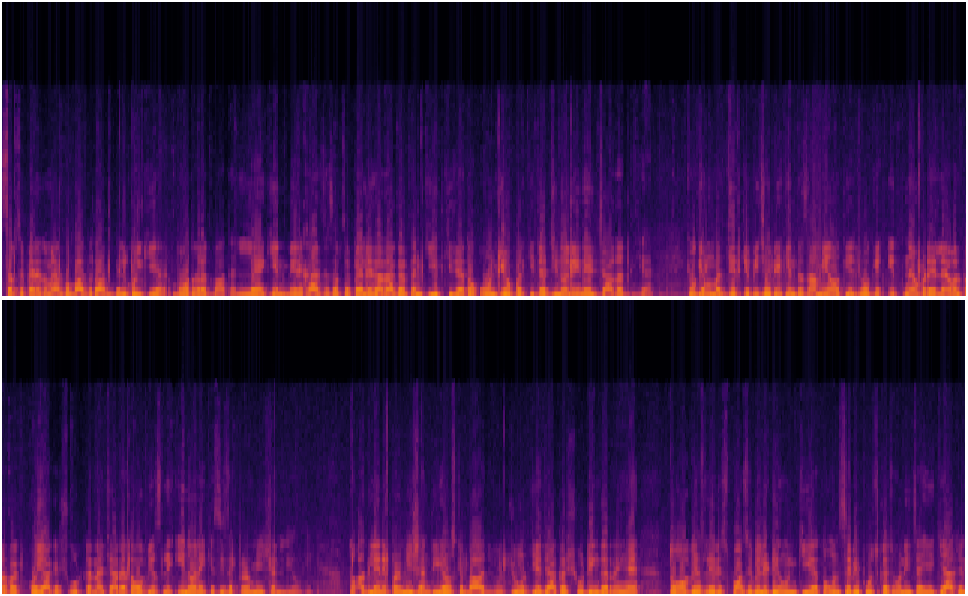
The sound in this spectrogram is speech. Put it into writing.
सबसे पहले तो मैं आपको बात बता बिल्कुल किया है, बहुत गलत बात है। लेकिन मेरे ख्याल से सबसे पहले ज़्यादा अगर तनकीद की जाए तो उनके ऊपर की जाए, जिन्होंने इन्हें इजाज़त दी है। क्योंकि मस्जिद के पीछे भी एक इंतज़ामिया होती है, जो कि इतने बड़े लेवल पर कोई आके शूट करना चाह रहा है तो ऑब्वियसली इन्होंने किसी से परमिशन ली होगी। तो अगले ने परमिशन दी है, उसके बावजूद ये जाकर शूटिंग कर रहे हैं तो ऑब्वियसली रिस्पॉन्सिबिलिटी उनकी है। तो उनसे भी पूछगछ होनी चाहिए कि आखिर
